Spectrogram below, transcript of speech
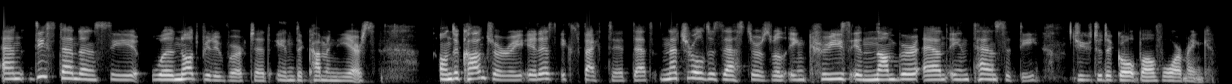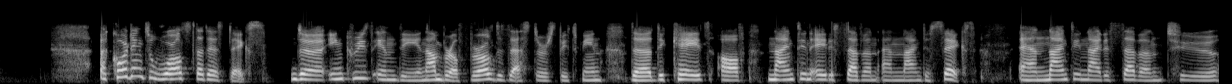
And this tendency will not be reverted in the coming years. On the contrary, it is expected that natural disasters will increase in number and intensity due to the global warming. According to world statistics, the increase in the number of world disasters between the decades of 1987 and 96 and 1997 to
